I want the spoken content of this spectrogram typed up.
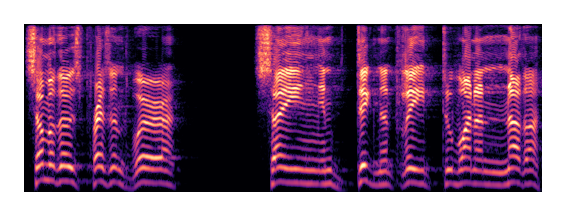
Some of those present were saying indignantly to one another,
